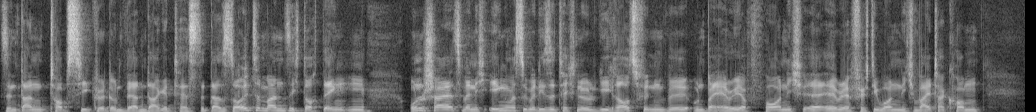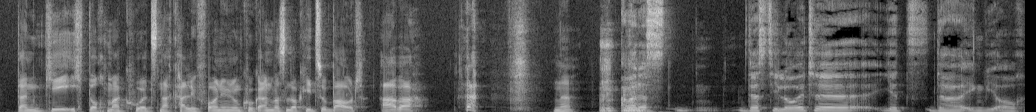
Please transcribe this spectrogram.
sind dann top secret und werden da getestet. Da sollte man sich doch denken, ohne Scheiß, wenn ich irgendwas über diese Technologie rausfinden will und bei Area 4 nicht, äh, Area 51 nicht weiterkommen, dann gehe ich doch mal kurz nach Kalifornien und gucke an, was Lockheed so baut. Aber, ne? Aber dass, dass die Leute jetzt da irgendwie auch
